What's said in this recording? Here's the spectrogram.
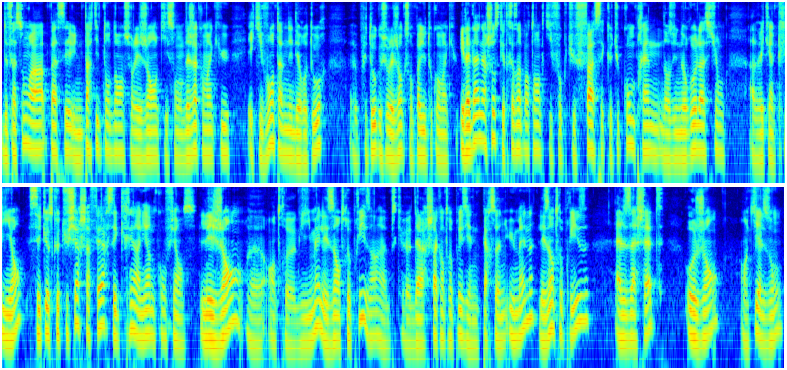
de façon à passer une partie de ton temps sur les gens qui sont déjà convaincus et qui vont t'amener des retours, euh, plutôt que sur les gens qui ne sont pas du tout convaincus. Et la dernière chose qui est très importante qu'il faut que tu fasses et que tu comprennes dans une relation avec un client, c'est que ce que tu cherches à faire, c'est créer un lien de confiance. Les gens, euh, entre guillemets, les entreprises, hein, parce que derrière chaque entreprise, il y a une personne humaine, les entreprises, elles achètent aux gens en qui elles ont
